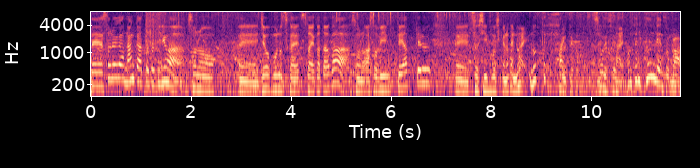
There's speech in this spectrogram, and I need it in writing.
でそれが何かあった時には、その、えー情報の使い伝え方が、その遊びでやってる、えー通信方式の中にの、はい。乗ってくるということですよね。そうですよね、はい。本当に訓練とか、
